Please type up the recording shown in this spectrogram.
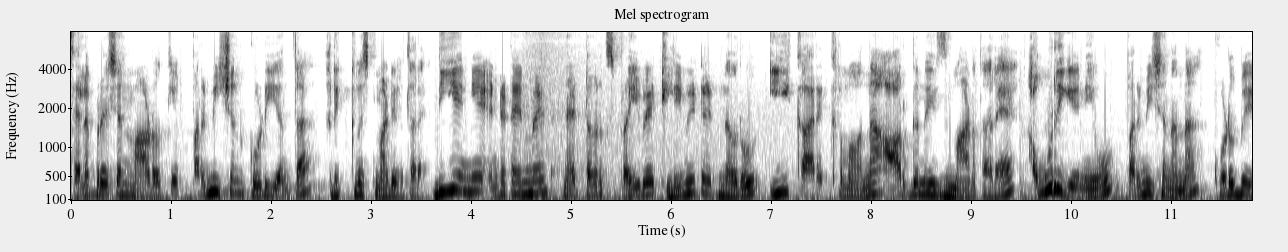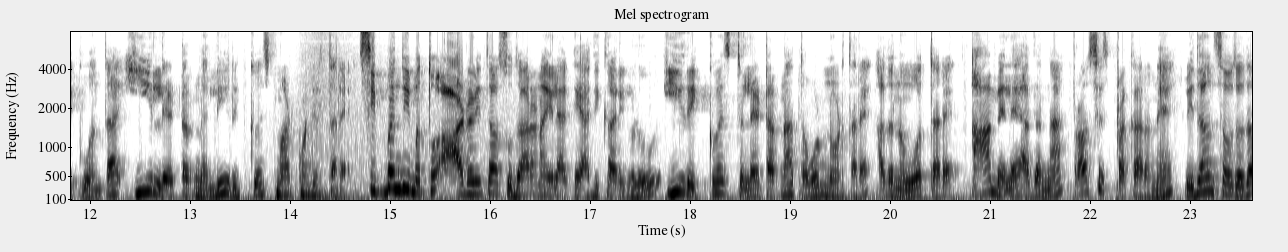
ಸೆಲೆಬ್ರೇಷನ್ ಮಾಡೋಕೆ ಪರ್ಮಿಷನ್ ಕೊಡಿ ಅಂತ ರಿಕ್ವೆಸ್ಟ್ ಮಾಡಿರ್ತಾರೆ. DNA entertainment networks private limited ನವರು ಈ ಕಾರ್ಯಕ್ರಮವನ್ನ ಆರ್ಗನೈಸ್ ಮಾಡ್ತಾರೆ. ಅವರಿಗೆ ನೀವು ಪರ್ಮಿಷನ್ ಅನ್ನ ಕೊಡಬೇಕು ಅಂತ ಈ ಲೆಟರ್ನಲ್ಲಿ ರಿಕ್ವೆಸ್ಟ್ ಮಾಡ್ಕೊಂಡಿರ್ತಾರೆ. ಸಿಬ್ಬಂದಿ ಮತ್ತು ಆಡಳಿತ ಸುಧಾರಣಾ ಇಲಾಖೆ ಅಧಿಕಾರಿಗಳು ಈ ರಿಕ್ವೆಸ್ಟ್ ಲೆಟರ್ನ ತಗೊಂಡು ನೋಡ್ತಾರೆ, ಅದನ್ನ ಓದ್ತಾರೆ. ಆಮೇಲೆ ಅದನ್ನ ಪ್ರಾಸೆಸ್ ಪ್ರಕಾರನೇ ವಿಧಾನಸೌಧದ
